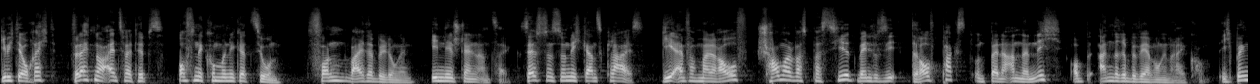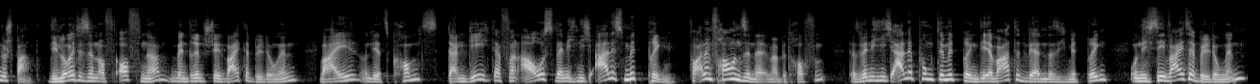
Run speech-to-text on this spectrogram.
Gebe ich dir auch recht. Vielleicht noch ein, zwei Tipps. Offene Kommunikation von Weiterbildungen in den Stellenanzeigen. Selbst wenn es noch nicht ganz klar ist. Geh einfach mal rauf, schau mal, was passiert, wenn du sie draufpackst und bei der anderen nicht, ob andere Bewerbungen reinkommen. Ich bin gespannt. Die Leute sind oft offener, wenn drin steht Weiterbildungen, weil, und jetzt kommt's, dann gehe ich davon aus, wenn ich nicht alles mitbringe, vor allem Frauen sind da immer betroffen, dass wenn ich nicht alle Punkte mitbringe, die erwartet werden, dass ich mitbringe, und ich sehe Weiterbildungen,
